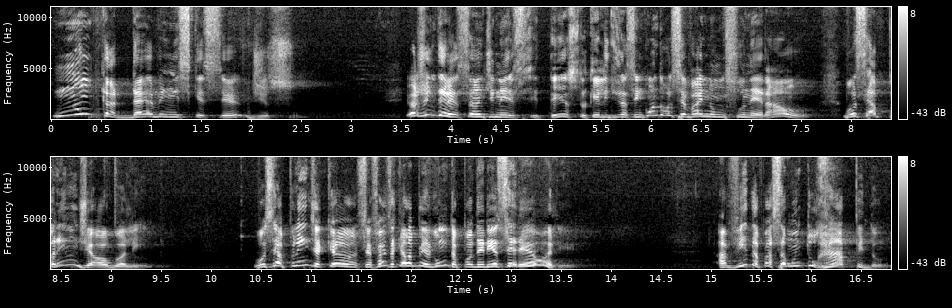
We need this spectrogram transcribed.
nunca devem esquecer disso. Eu acho interessante nesse texto que ele diz assim: quando você vai num funeral, você aprende algo ali. Você aprende aquela, você faz aquela pergunta: poderia ser eu ali. A vida passa muito rápido.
